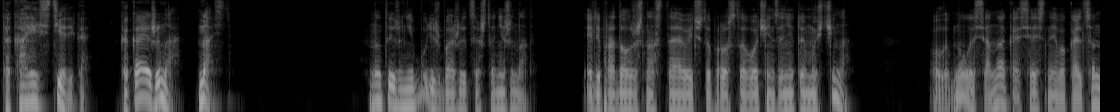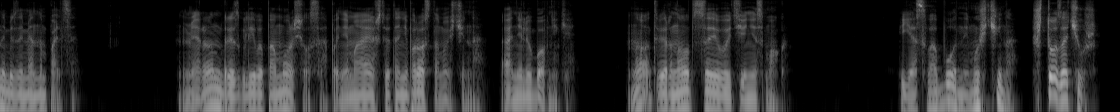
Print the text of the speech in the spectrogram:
«Какая истерика? Какая жена?» Насть. Ну ты же не будешь божиться, что не женат? Или продолжишь настаивать, что просто очень занятой мужчина? Улыбнулась она, косясь на его кольцо на безымянном пальце. Мирон брезгливо поморщился, понимая, что это не просто мужчина, а не любовники. Но отвернуться и уйти не смог. «Я свободный мужчина. Что за чушь?»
